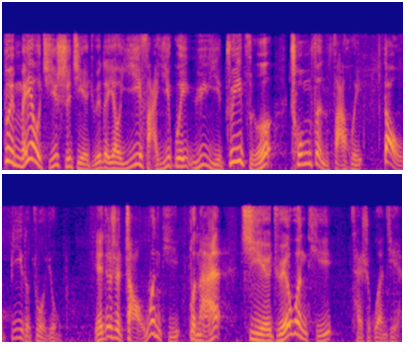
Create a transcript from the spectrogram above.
对没有及时解决的，要依法依规予以追责，充分发挥倒逼的作用。也就是找问题不难，解决问题才是关键。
